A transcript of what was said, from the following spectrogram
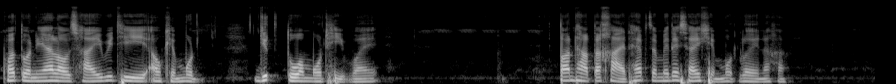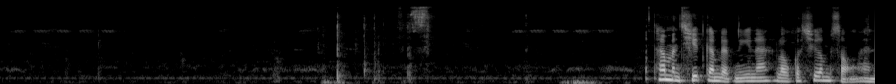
เพราะตัวนี้เราใช้วิธีเอาเข็มหมุดยึดตัวโมทีฟไว้ ตอนถักตะข่ายแทบจะไม่ได้ใช้เข็มหมุดเลยนะคะถ้ามันชิดกันแบบนี้นะ เราก็เชื่อมสองอัน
